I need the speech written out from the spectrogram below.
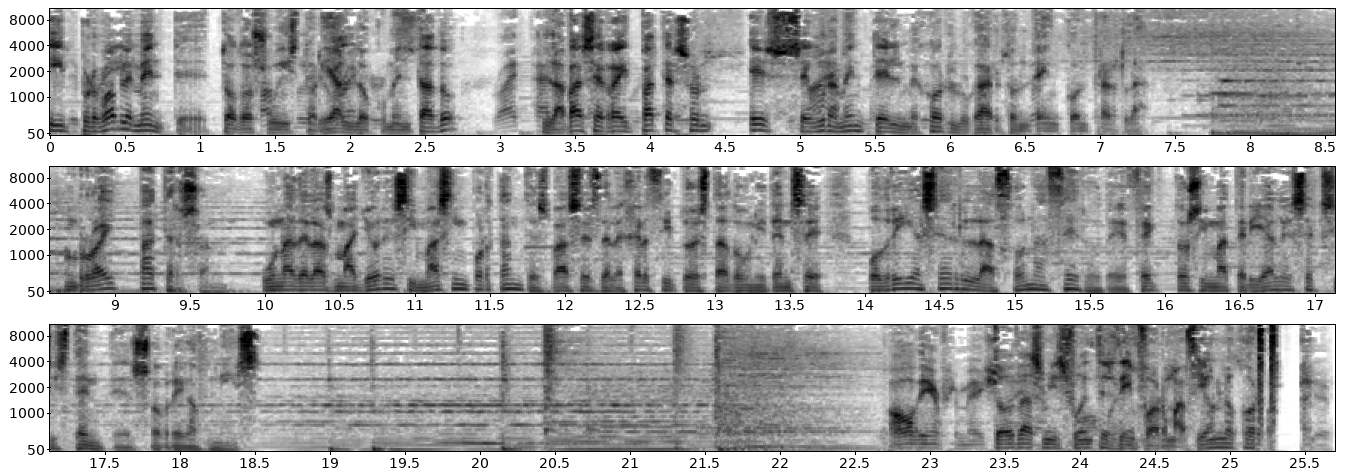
y probablemente todo su historial documentado, la base Wright-Patterson es seguramente el mejor lugar donde encontrarla. Wright-Patterson, una de las mayores y más importantes bases del ejército estadounidense, podría ser la zona cero de efectos y materiales existentes sobre ovnis. Todas mis fuentes de información lo corroboran.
